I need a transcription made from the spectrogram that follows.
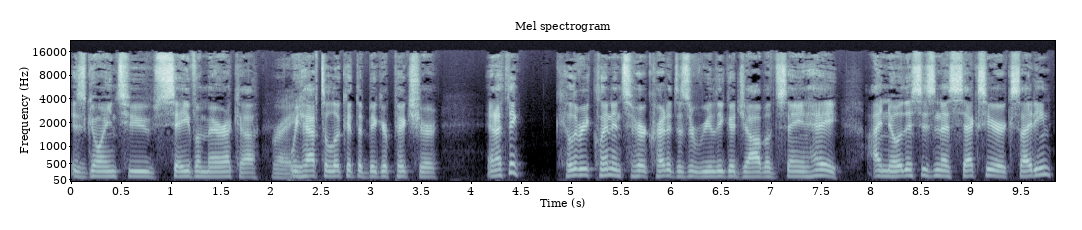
is going to save America. Right. We have to look at the bigger picture, and I think Hillary Clinton, to her credit, does a really good job of saying, "Hey, I know this isn't as sexy or exciting,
